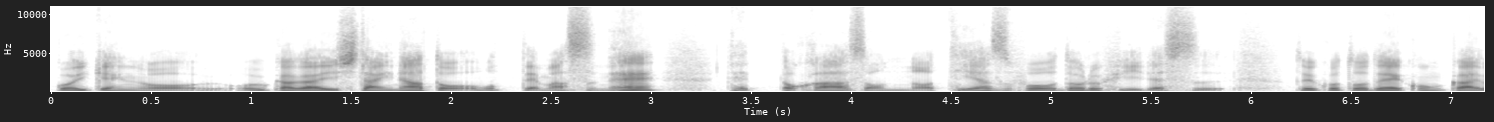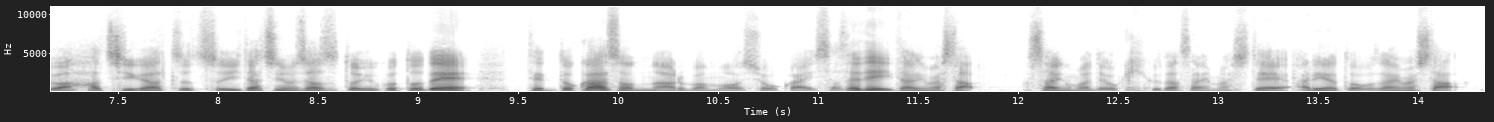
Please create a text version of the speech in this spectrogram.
ご意見をお伺いしたいなと思ってますね。テッド・カーソンの Tears for Dolphy です。ということで今回は8月1日のジャズということでテッド・カーソンのアルバムを紹介させていただきました。最後までお聴きくださいましてありがとうございました。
